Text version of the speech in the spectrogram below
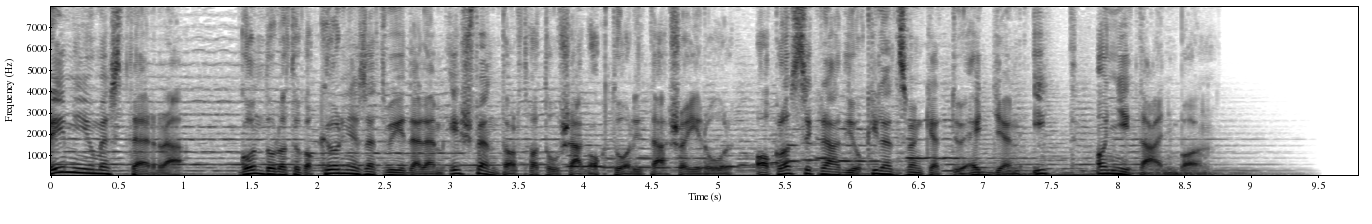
Premium Esterra. Gondolatok a környezetvédelem és fenntarthatóság aktualitásairól. A Klasszik Rádió 92.1-en itt a Nyitányban.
